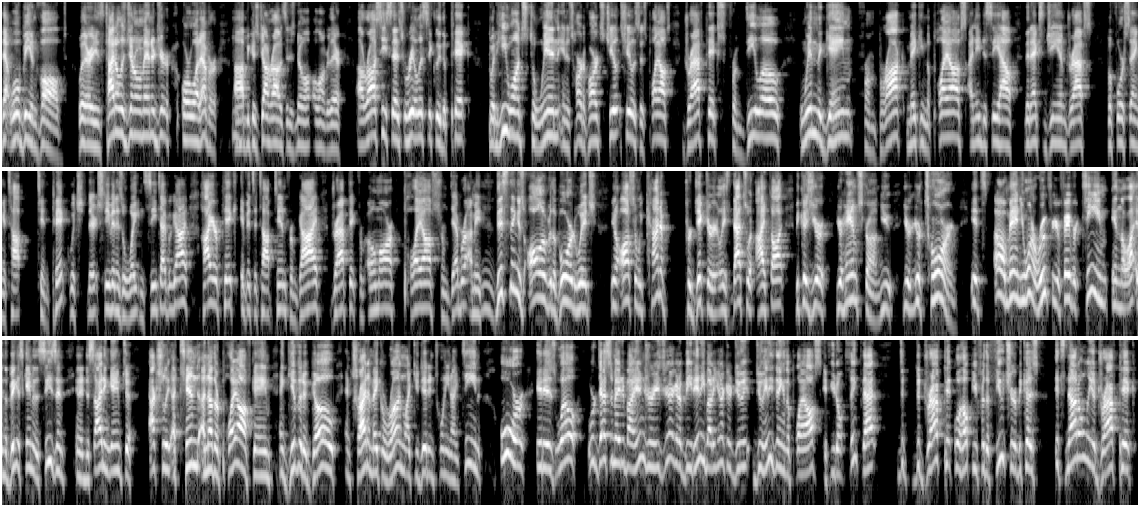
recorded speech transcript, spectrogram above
that will be involved, whether his title is general manager or whatever, uh, mm-hmm. uh, because Jon Robinson is no longer there. Uh, Rossi says realistically the pick. But he wants to win in his heart of hearts. Sheila, Sheila says playoffs draft picks from D'Lo, win the game from Brock, making the playoffs. I need to see how the next GM drafts before saying a top 10 pick, which there Steven is a wait and see type of guy. Higher pick if it's a top 10 from Guy, draft pick from Omar, playoffs from Deborah. I mean, mm. this thing is all over the board, which, you know, Austin, we kind of predict, or at least that's what I thought, because you're you're hamstrung, you you're you're torn. It's oh man, you want to root for your favorite team in the in the biggest game of the season in a deciding game to actually attend another playoff game and give it a go and try to make a run like you did in 2019 or it is well we're decimated by injuries. You're not going to beat anybody. You're not going to do do anything in the playoffs if you don't think that the, the draft pick will help you for the future because it's not only a draft pick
